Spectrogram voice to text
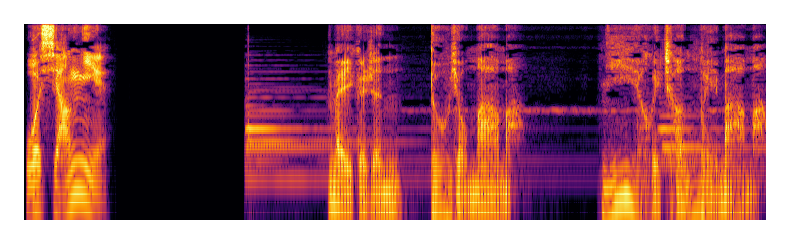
我想你。每个人都有妈妈，你也会成为妈妈。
